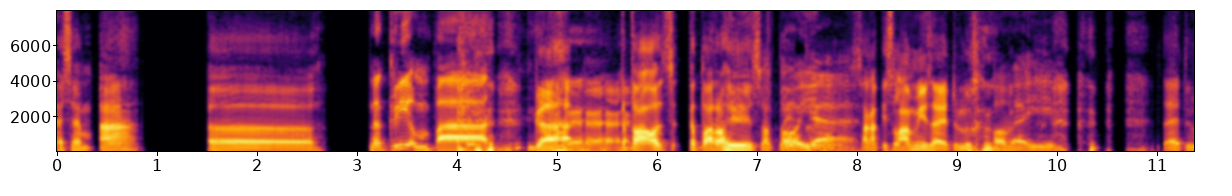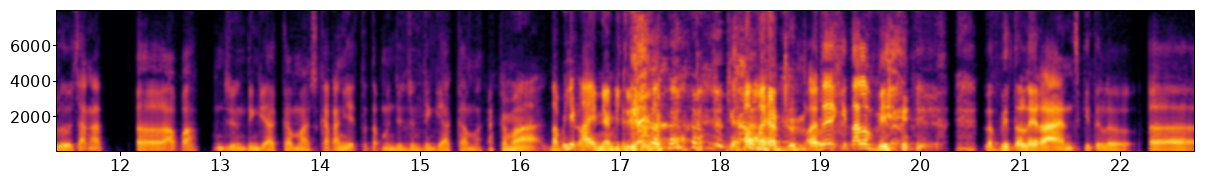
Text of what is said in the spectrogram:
SMA eh negeri empat enggak ketua ketua rohis waktu Oh, itu. iya. Sangat islami saya dulu. oh baik saya dulu sangat eh, apa? menjunjung tinggi agama. Sekarang ya tetap menjunjung tinggi agama. Agama tapi lain yang dijunjung. Agama yang dulu. Maksudnya kita lebih lebih toleran gitu loh. Eh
